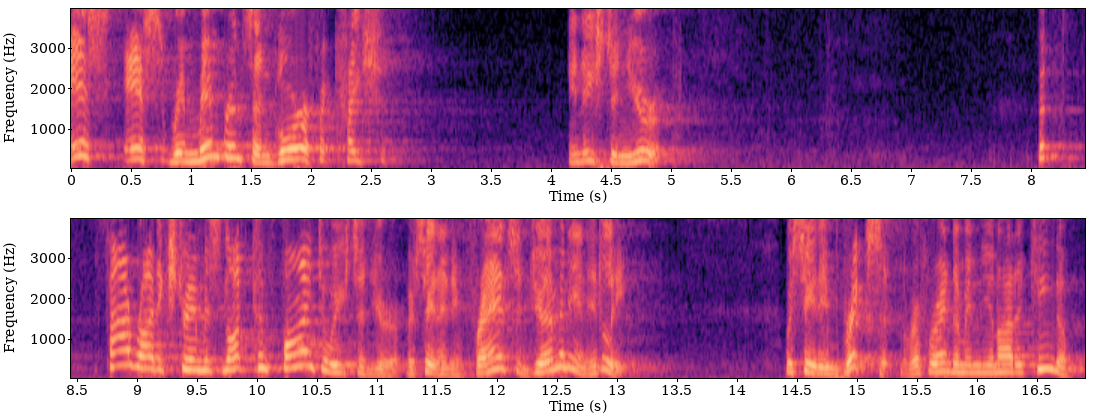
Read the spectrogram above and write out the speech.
SS remembrance and glorification in Eastern Europe. But far-right extremism is not confined to Eastern Europe. We've seen it in France and Germany and Italy. We see it in Brexit, the referendum in the United Kingdom.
